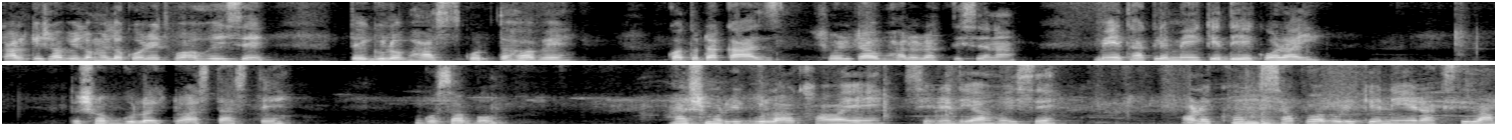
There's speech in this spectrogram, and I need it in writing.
কালকে সব এলোমেলো করে ধোয়া হয়েছে। তো এগুলো ভাস করতে হবে। কতটা কাজ? শরীরটাও ভালো লাগতেছে না। মেয়ে থাকলে মেয়েকে দিয়ে করাই। তো সবগুলো একটু আস্তে আস্তে গোছাবো। হাঁস মুরগিগুলো খাওয়ায়ে ছেড়ে দেওয়া হয়েছে। অনেকক্ষণ সাফুয়া বুড়িকে নিয়ে রাখছিলাম।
